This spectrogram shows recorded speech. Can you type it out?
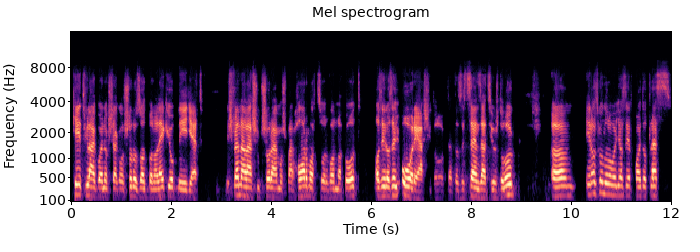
két világbajnokságon sorozatban a legjobb négyet, és fennállásuk során most már harmadszor vannak ott, azért az egy óriási dolog, tehát az egy szenzációs dolog. Én azt gondolom, hogy azért majd ott lesz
